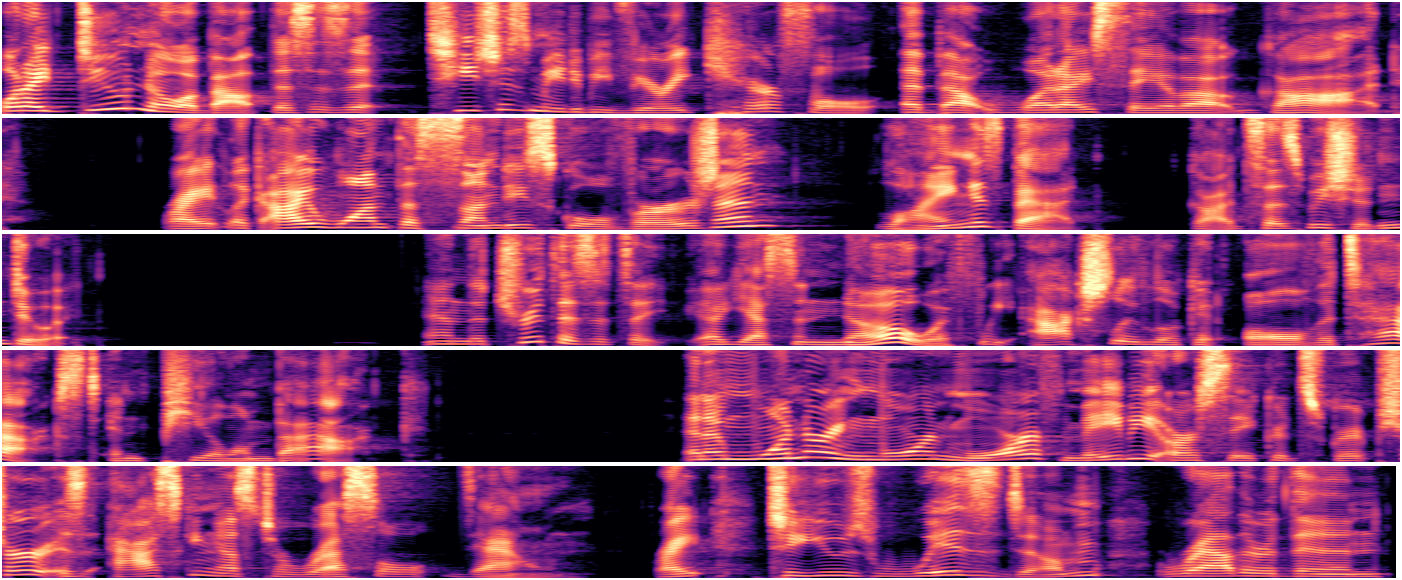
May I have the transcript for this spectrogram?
What I do know about this is it teaches me to be very careful about what I say about God, right? Like, I want the Sunday school version lying is bad. God says we shouldn't do it. And the truth is, it's a, a yes and no if we actually look at all the text and peel them back. And I'm wondering more and more if maybe our sacred scripture is asking us to wrestle down right? To use wisdom rather than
